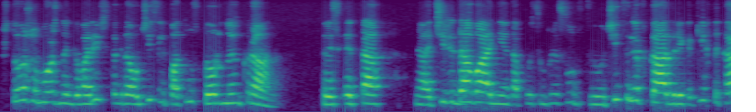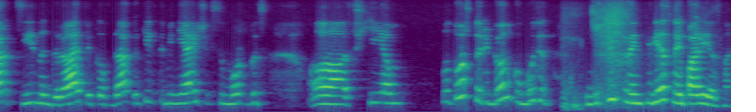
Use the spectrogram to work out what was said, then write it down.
что же можно говорить, когда учитель по ту сторону экрана? То есть это а, чередование, допустим, присутствия учителя в кадре, каких-то картинок, графиков, да, каких-то меняющихся, может быть, а, схем. Но то, что ребенку будет действительно интересно и полезно.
